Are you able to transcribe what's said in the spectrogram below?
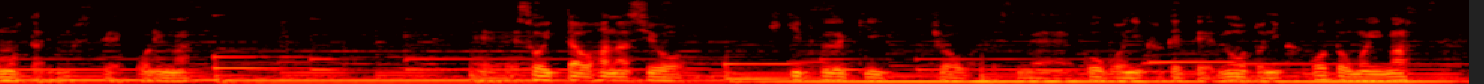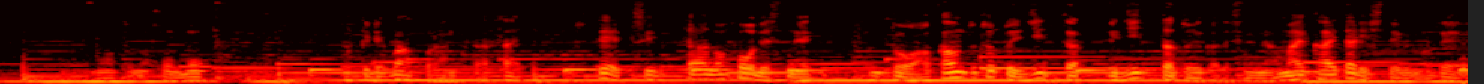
思ったりもしております、そういったお話を引き続き今日はですね午後にかけてノートに書こうと思いますノートの方も、えー、よければご覧くださいそしてツイッターの方ですねとアカウントちょっといじったいじったというかですね名前変えたりしてるので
